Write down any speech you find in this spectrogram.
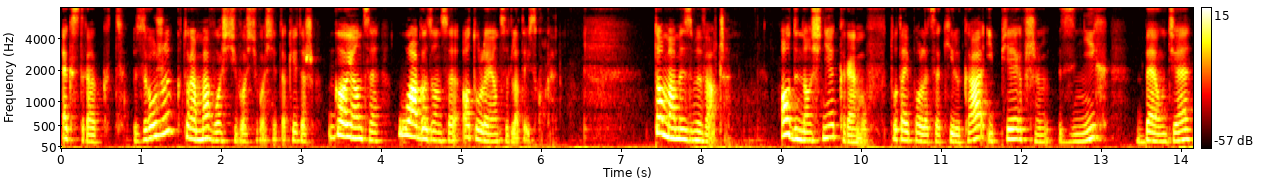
ekstrakt z róży, która ma właściwości właśnie takie też gojące, łagodzące, otulające dla tej skóry. To mamy zmywacze. Odnośnie kremów, tutaj polecę kilka i pierwszym z nich będzie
